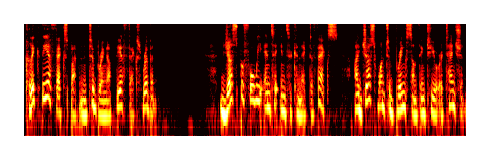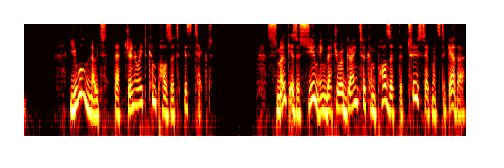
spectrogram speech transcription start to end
Click the Effects button to bring up the Effects ribbon. Just before we enter into ConnectFX, I just want to bring something to your attention. You will note that Generate Composite is ticked. Smoke is assuming that you are going to composite the two segments together,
